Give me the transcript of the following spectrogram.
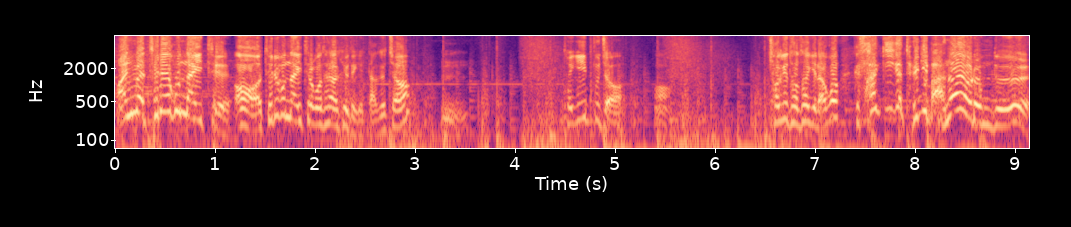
아니면 드래곤 나이트. 어 드래곤 나이트라고 생각해도 되겠다. 그쵸? 음. 되게 이쁘죠? 어. 저게 더 사기라고? 그 사기가 되게 많아요 여러분들.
